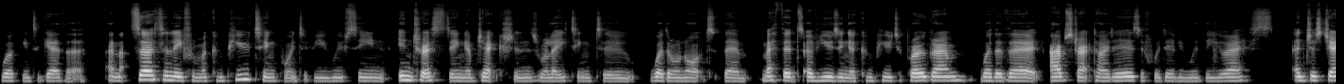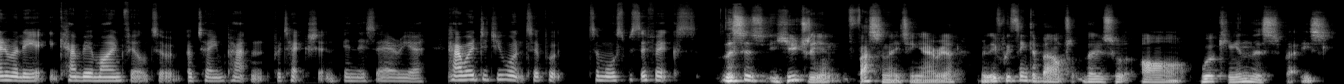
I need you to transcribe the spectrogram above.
working together and certainly from a computing point of view we've seen interesting objections relating to whether or not their methods of using a computer program whether they're abstract ideas if we're dealing with the US and just generally it can be a minefield to obtain patent protection in this area. Howard, did you want to put some more specifics? This is a hugely fascinating area. I mean, if we think about those who are working in this space,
